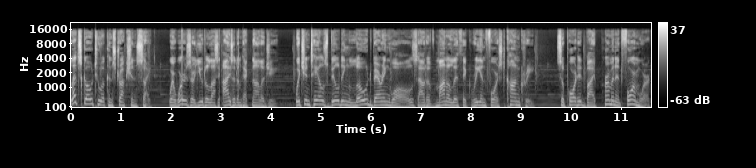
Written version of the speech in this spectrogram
Let's go to a construction site where workers are utilizing Izodom technology, which entails building load-bearing walls out of monolithic reinforced concrete, supported by permanent formwork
